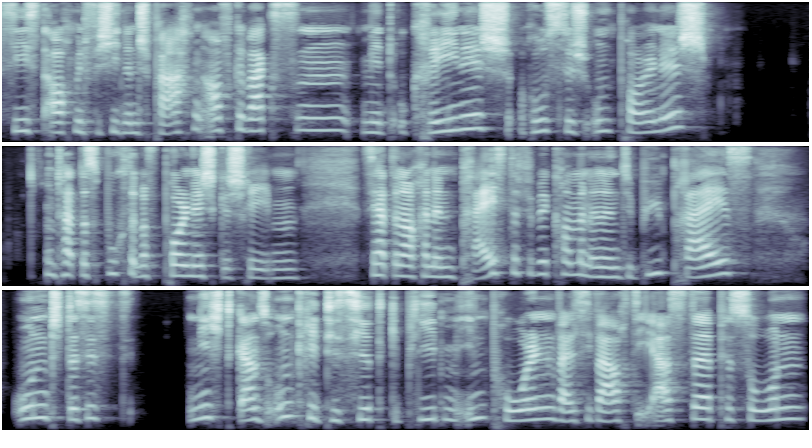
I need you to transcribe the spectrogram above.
Sie ist auch mit verschiedenen Sprachen aufgewachsen, mit Ukrainisch, Russisch und Polnisch und hat das Buch dann auf Polnisch geschrieben. Sie hat dann auch einen Preis dafür bekommen, einen Debütpreis und das ist nicht ganz unkritisiert geblieben in Polen, weil sie war auch die erste Person,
